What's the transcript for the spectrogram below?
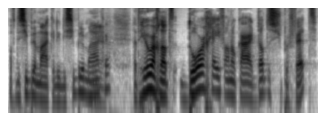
Of discipelen maken die discipelen maken. Dat heel erg dat doorgeven aan elkaar, dat is super vet.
